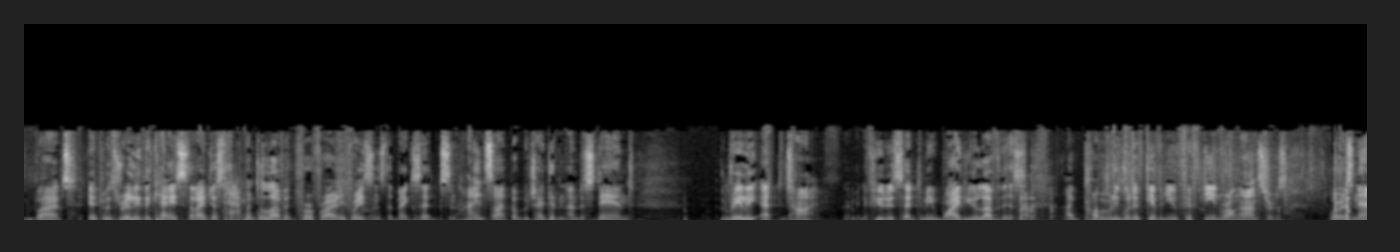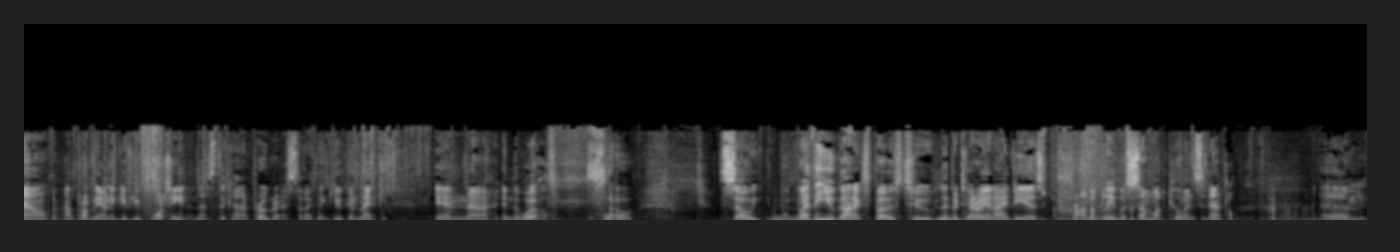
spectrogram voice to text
but it was really the case that I just happened to love it for a variety of reasons that make sense in hindsight, but which I didn't understand really at the time. I mean, if you'd have said to me, "Why do you love this?" I probably would have given you 15 wrong answers. Whereas now, I'll probably only give you 14, and that's the kind of progress that I think you can make in uh, in the world. So, so whether you got exposed to libertarian ideas probably was somewhat coincidental. Um,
